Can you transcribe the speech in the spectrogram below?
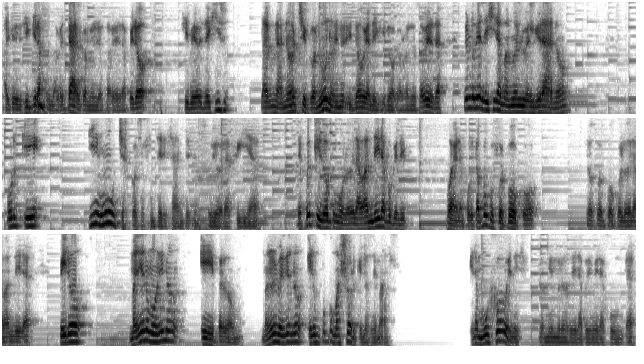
Hay que decir que era fundamental Cornelio Saavedra. Pero si me elegís dar una noche con uno, y no, voy a elegir a Cornelio Saavedra, pero lo voy a elegir a Manuel Belgrano, porque tiene muchas cosas interesantes en su biografía. Después quedó como lo de la bandera, porque le. Bueno, porque tampoco fue poco, no fue poco lo de la bandera, pero Mariano Moreno, eh, perdón, Manuel Belgrano era un poco mayor que los demás. Eran muy jóvenes los miembros de la primera junta.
